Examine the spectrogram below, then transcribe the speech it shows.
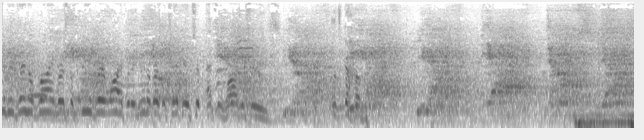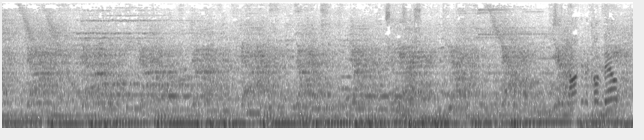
Going to be Daniel Bryan versus the Fiend Bray Wyatt for the Universal Championship at Survivor Series. Let's go. Not gonna come down?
